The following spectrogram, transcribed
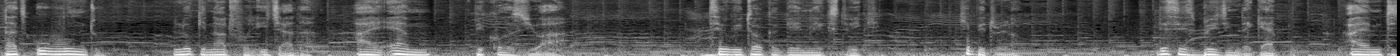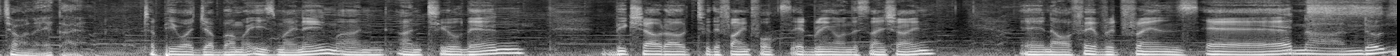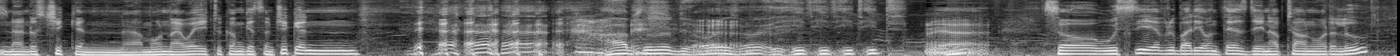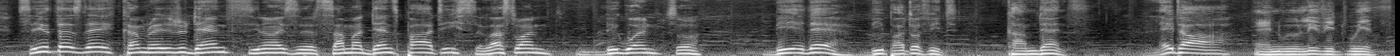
That's Ubuntu, looking out for each other. I am because you are. Till we talk again next week, keep it real. This is Bridging the Gap. I am Tichawana Ekaya. Tapiwa Jabama is my name, and until then, big shout out to the fine folks at Bring on the Sunshine and our favorite friends at Nando's. Nando's Chicken. I'm on my way to come get some chicken. Absolutely. Always, always eat, eat, eat, eat. Yeah. So we'll see everybody on Thursday in Uptown Waterloo. See you Thursday. Come ready to dance. You know, it's a summer dance party. It's the last one, big one. So be there, be part of it. Come dance. Later. And we'll leave it with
